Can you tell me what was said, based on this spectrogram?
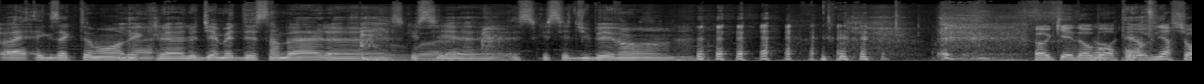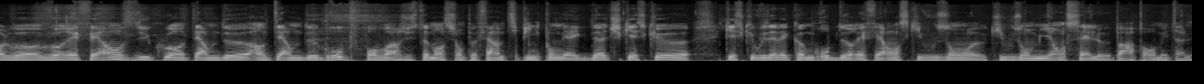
ouais, exactement, avec Ouais. le, le diamètre des cymbales. euh, est-ce que Voilà. c'est, euh, est-ce que c'est du B20 Ok, donc Non, bon, pour revenir sur vos, vos références du coup en termes de en termes de groupe, pour voir justement si on peut faire un petit ping-pong avec Dutch. Qu'est-ce que qu'est-ce que vous avez comme groupe de référence qui vous ont euh, qui vous ont mis en selle euh, par rapport au métal?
